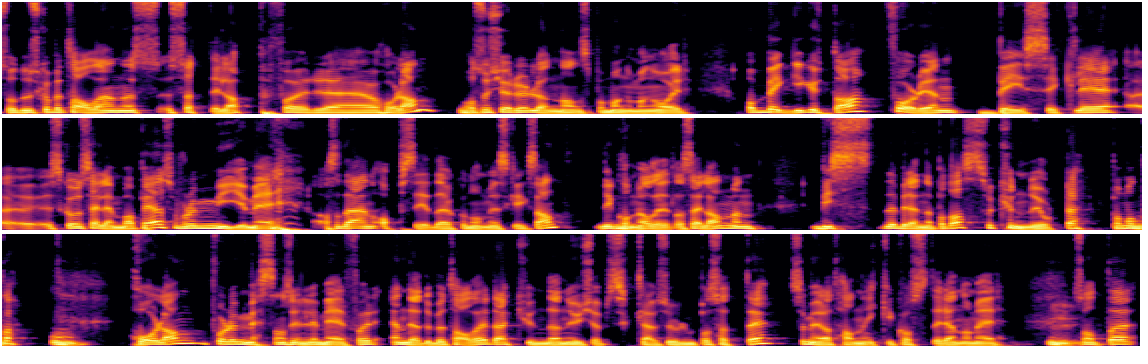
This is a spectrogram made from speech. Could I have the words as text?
Så du skal betale en 70-lapp for eh, Haaland, og så kjører du lønnen hans på mange, mange år. Og begge gutta får du igjen basically eh, Skal du selge Mbappé, så får du mye mer. Altså Det er en oppside økonomisk, ikke sant? De kommer jo aldri til å selge han, men hvis det brenner på dass, så kunne du gjort det. på en måte. Haaland får du mest sannsynlig mer for enn det du betaler. Det er kun den ukjøpsklausulen på 70 som gjør at han ikke koster enda mer. Sånn at eh,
